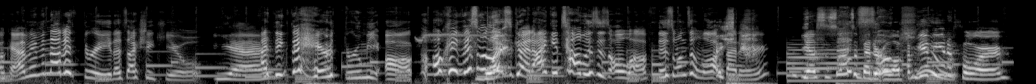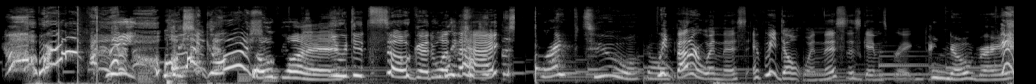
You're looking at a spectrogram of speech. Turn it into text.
Okay, I'm even that a three. That's actually cute. Yeah. I think the hair threw me off. Okay, this one What? looks good. I can tell this is Olaf. This one's a lot better. yes, this one's a better so Olaf. I'm giving it a cute. four. Wait, oh my gosh! So good. You did so good. What Wait, the heck? the too. God. We'd better win this. If we don't win this, this game's rigged. I know, right?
